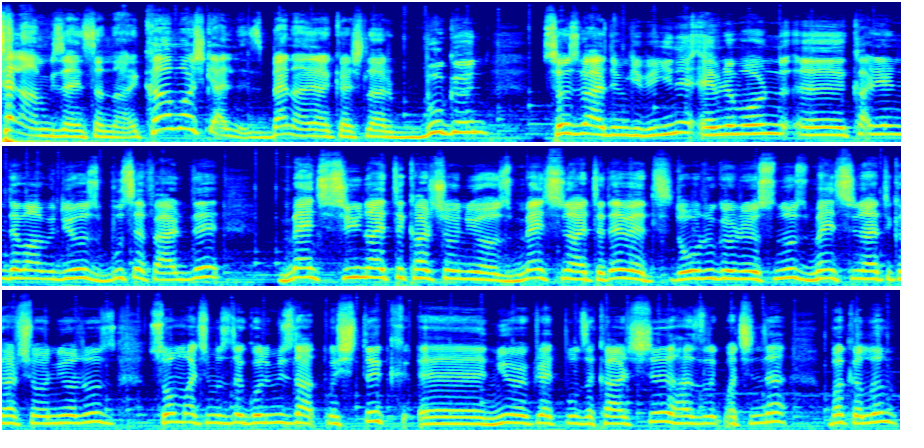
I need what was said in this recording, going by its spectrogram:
Selam güzel insanlar. Kanalıma hoş geldiniz. Ben Ali arkadaşlar. Bugün söz verdiğim gibi yine Emre Mor'un e, kariyerine devam ediyoruz. Bu sefer de Manchester United'e karşı oynuyoruz. Manchester United evet doğru görüyorsunuz. Manchester United'e karşı oynuyoruz. Son maçımızda golümüzü de atmıştık. E, New York Red Bulls'a karşı hazırlık maçında. Bakalım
